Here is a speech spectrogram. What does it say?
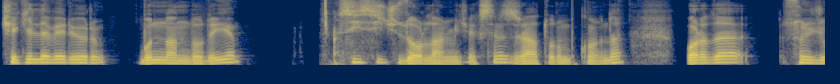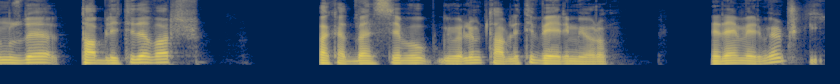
şekilde veriyorum. Bundan dolayı siz hiç zorlanmayacaksınız. Rahat olun bu konuda. Bu arada sunucumuzda tableti de var. Fakat ben size bu bölüm tableti vermiyorum. Neden vermiyorum? Çünkü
